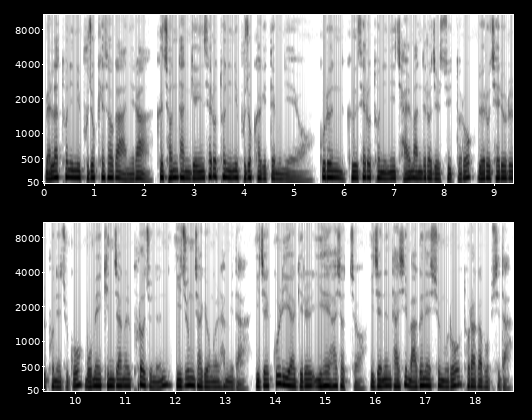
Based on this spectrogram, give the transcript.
멜라토닌이 부족해서가 아니라 그 전 단계인 세로토닌이 부족하기 때문이에요. 꿀은 그 세로토닌이 잘 만들어질 수 있도록 뇌로 재료를 보내주고 몸의 긴장을 풀어주는 이중작용을 합니다. 이제 꿀 이야기를 이해하셨죠? 이제는 다시 마그네슘으로 돌아가 봅시다.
